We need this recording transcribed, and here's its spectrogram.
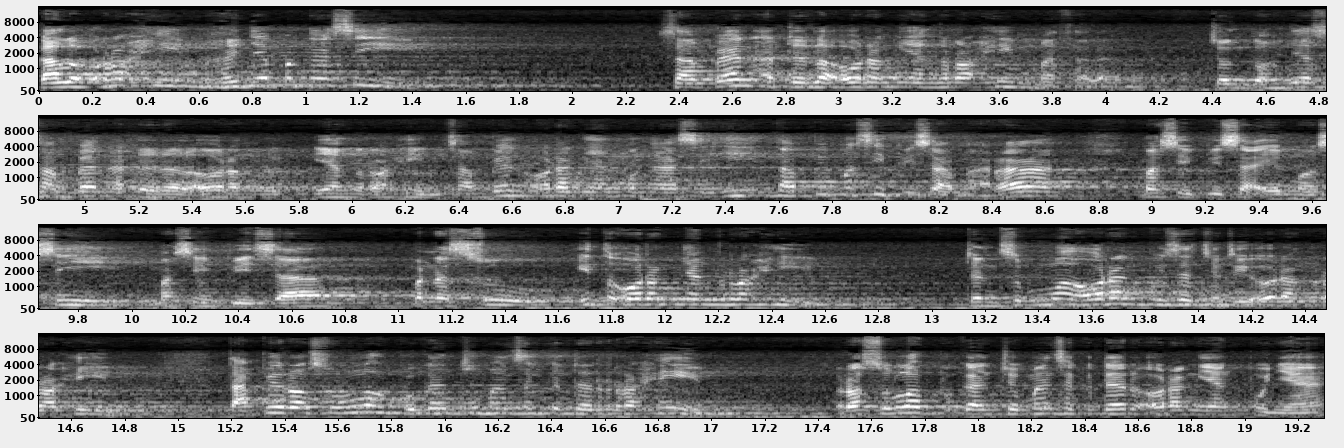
Kalau rahim hanya mengasihi, sampean adalah orang yang rahim masalah. Contohnya sampean adalah orang yang rahim, sampean orang yang mengasihi tapi masih bisa marah, masih bisa emosi, masih bisa menesu, itu orang yang rahim. Dan semua orang bisa jadi orang rahim. Tapi Rasulullah bukan cuma sekedar rahim, Rasulullah bukan cuma sekedar orang yang punya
